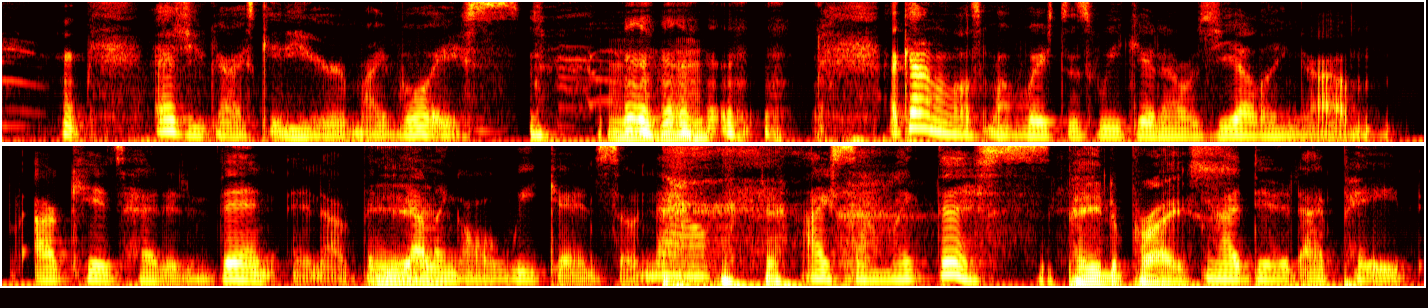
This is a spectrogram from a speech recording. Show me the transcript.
as you guys can hear my voice, Mm-hmm. I kind of lost my voice this weekend. I was yelling. Um, our kids had an event, and I've been Yeah. yelling all weekend. So now I sound like this. Paid the price. I did. I paid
